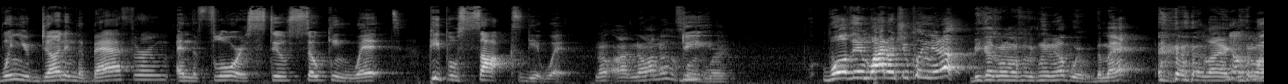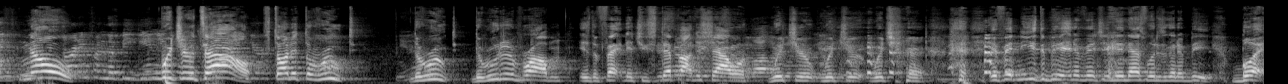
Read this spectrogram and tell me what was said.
when you're done in the bathroom and the floor is still soaking wet, people's socks get wet. no, I, no, I know the Do floor's you- wet. Well, then why don't you clean it up? Because what am I supposed to clean it up with? The mat? like, No, what am I with- No. Starting from the beginning. With your towel. your Start at the root. Off. The root. The root of the problem is the fact that you step out the shower this sounds a lot like with your with your with your if it needs to be an intervention then that's what it's gonna be. But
